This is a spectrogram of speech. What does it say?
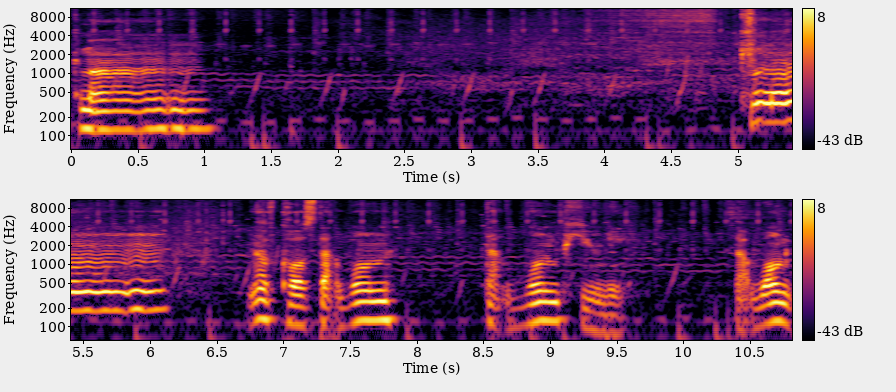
Come on. Come on. Now, of course, that one, that one puny. That one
